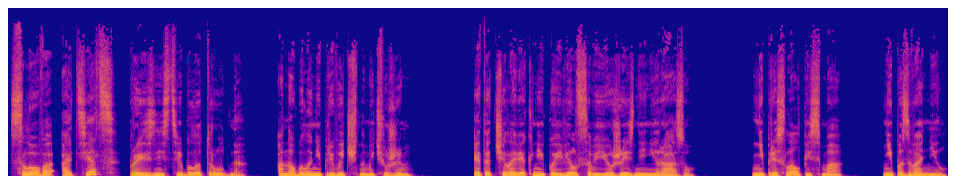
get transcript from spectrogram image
Слово «отец» произнести было трудно. Оно было непривычным и чужим. Этот человек не появился в ее жизни ни разу не прислал письма, не позвонил.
